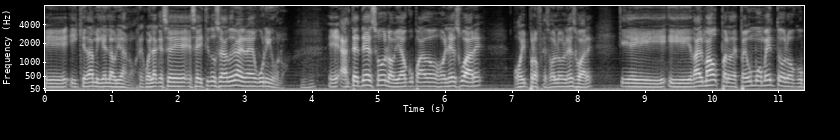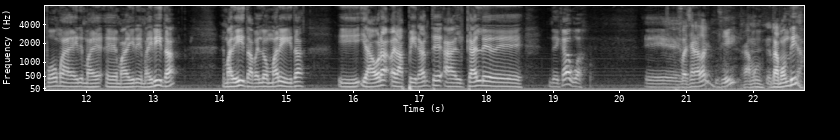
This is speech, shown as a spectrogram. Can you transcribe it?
eh, y queda Miguel Laureano. Recuerda que ese, ese distrito senatorial era de uno y uno. Eh, antes de eso lo había ocupado Jorge Suárez, hoy profesor Jorge Suárez, y, y Dalmau, pero después de un momento lo ocupó Mair- Mair- eh, Mair- Marita, perdón, Marita, y, y ahora el aspirante a alcalde de, de Cagua. eh, ¿Fue senador? Sí, Ramón. Ramón Díaz.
